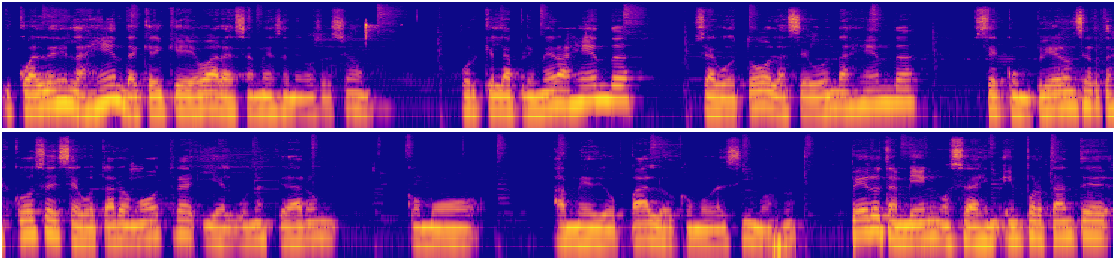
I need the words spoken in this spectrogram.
y cuál es la agenda que hay que llevar a esa mesa de negociación. Porque la primera agenda se agotó, la segunda agenda se cumplieron ciertas cosas y se agotaron otras y algunas quedaron como a medio palo, como decimos, ¿no? Pero también, o sea, es importante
